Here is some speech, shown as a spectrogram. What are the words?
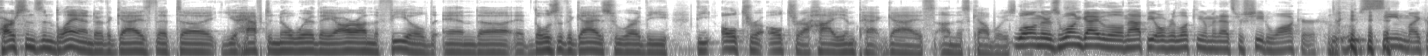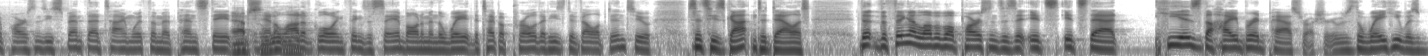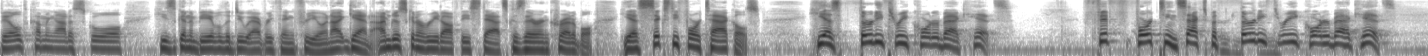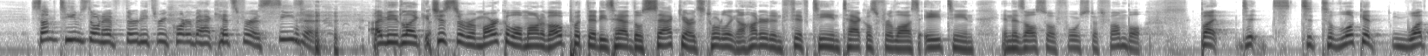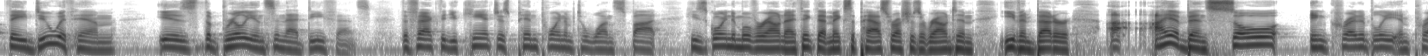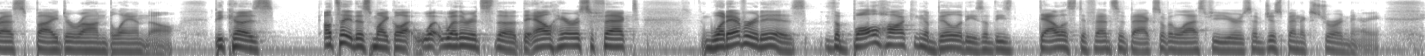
Parsons and Bland are the guys that uh, you have to know where they are on the field, and uh, those are the guys who are the the ultra ultra high impact guys on this Cowboys. Well, and there's one guy who will not be overlooking him, and that's Rasheed Walker, who, who's seen Micah Parsons. He spent that time with him at Penn State and, and had a lot of glowing things to say about him and the way, the type of pro that he's developed into since he's gotten to Dallas. The the thing I love about Parsons is that it's it's that he is the hybrid pass rusher. It was the way he was built coming out of school. He's going to be able to do everything for you. And again, I'm just going to read off these stats because they're incredible. He has 64 tackles. He has 33 quarterback hits, 14 sacks, but 33 quarterback hits. Some teams don't have 33 quarterback hits for a season. I mean, like, it's just a remarkable amount of output that he's had. Those sack yards totaling 115, tackles for loss 18, and has also a forced a fumble. But to, to, to look at what they do with him is the brilliance in that defense. The fact that you can't just pinpoint him to one spot. He's going to move around, and I think that makes the pass rushers around him even better. Uh, I have been so incredibly impressed by DaRon Bland, though, because I'll tell you this, Michael, wh- whether it's the, the Al Harris effect, whatever it is, the ball hawking abilities of these Dallas defensive backs over the last few years have just been extraordinary.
